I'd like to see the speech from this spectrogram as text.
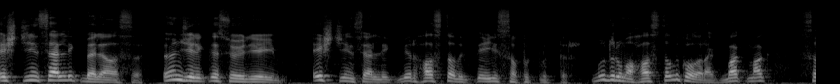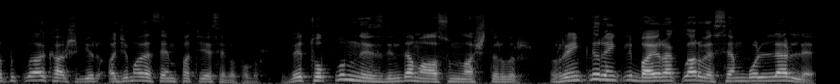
Eşcinsellik belası. Öncelikle söyleyeyim. Eşcinsellik bir hastalık değil sapıklıktır. Bu duruma hastalık olarak bakmak sapıklığa karşı bir acıma ve sempatiye sebep olur. Ve toplum nezdinde masumlaştırılır. Renkli renkli bayraklar ve sembollerle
